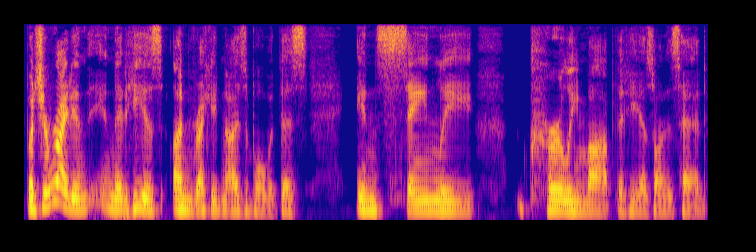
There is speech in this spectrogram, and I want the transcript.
But you're right in, in that he is unrecognizable with this insanely curly mop that he has on his head.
